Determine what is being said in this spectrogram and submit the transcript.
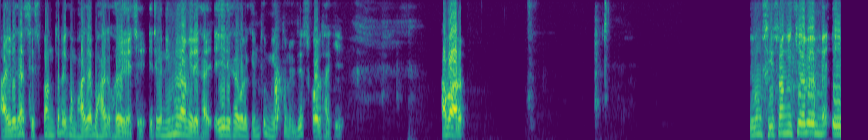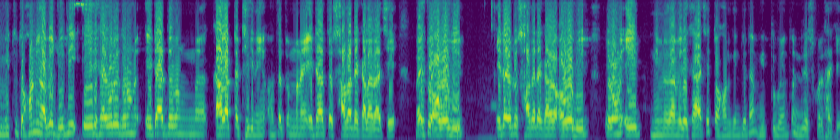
আয়ুরেখার শেষ প্রান্তটা এরকম ভাগে ভাগ হয়ে গেছে, এটাকে নিম্নগামী রেখা। এই রেখাগুলো কিন্তু মৃত্যু নির্দেশ করে থাকি। আবার এবং সেই সঙ্গে কি হবে এই মৃত্যু তখনই হবে যদি এই রেখাগুলো ধরুন এটা দেখুন কালারটা ঠিক নেই, অর্থাৎ মানে এটা হচ্ছে সাদাটে কালার আছে বা একটু অগভীর, এটা একটু সাদাটে কালার অগভীর এবং এই নিম্নগামী রেখা আছে, তখন কিন্তু এটা মৃত্যু পর্যন্ত নির্দেশ করে থাকে।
